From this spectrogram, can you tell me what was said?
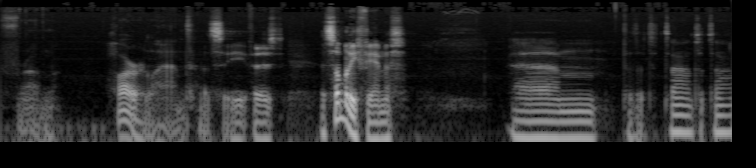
from Horrorland. Let's see if it is it's somebody famous. Um, da, da, da,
